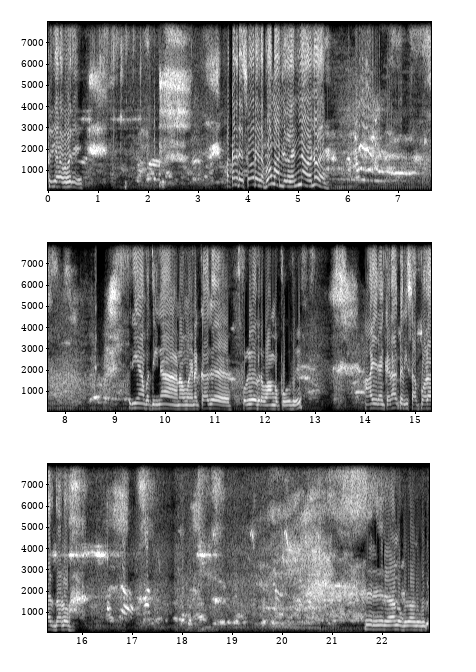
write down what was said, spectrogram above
சரியா ஒரு பக்கத்துல சோறு இல்ல போமா என்ன ஒண்ணு? பிரியா பாத்தீங்கன்னா நம்ம எனக்காக புளியோதரை வாங்க போகுது. ஆயிரம் கிடாக்கறி சாப்பாடா இருந்தாலும். சரி சரி வாங்க போது வாங்க போது.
